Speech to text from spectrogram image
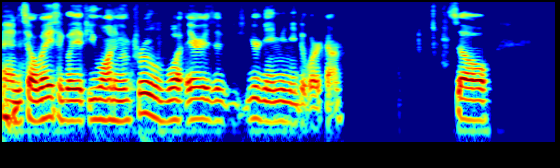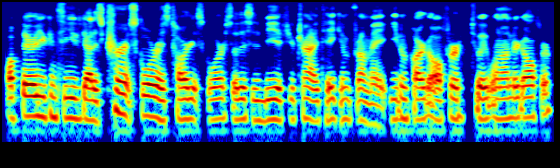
Mm-hmm. And so basically, if you want to improve, what areas of your game you need to work on. So up there, you can see he's got his current score and his target score. So this would be if you're trying to take him from a even par golfer to a one under golfer.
